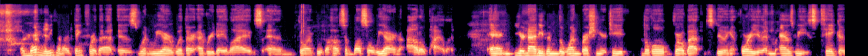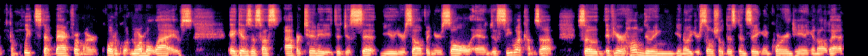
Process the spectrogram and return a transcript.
one reason I think for that is when we are with our everyday lives and going through the hustle and bustle, we are an autopilot. And you're not even the one brushing your teeth, the little robot is doing it for you. And as we take a complete step back from our quote unquote normal lives, it gives us opportunity to just sit you yourself and your soul and just see what comes up. So if you're home doing you know your social distancing and quarantining and all that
